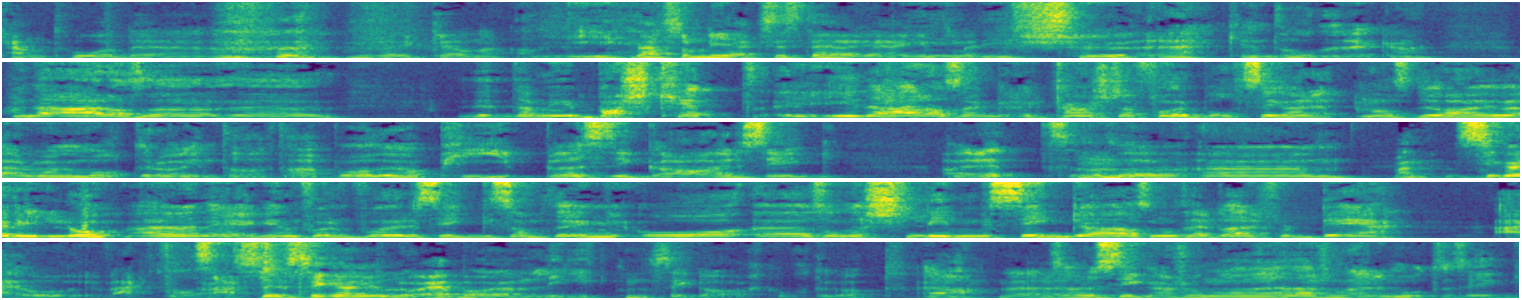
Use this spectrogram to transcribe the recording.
Kent HD-røykerne. ja, de, Dersom de eksisterer, egentlig. de skjøre Kent HD-røykerne. Men det er altså det, det er mye barskhet i det her. altså Kanskje det er forbeholdt sigaretten. altså Du har jo jævlig mange måter å innta dette her på. Du har pipe, sigar, sigg Arett, altså. Eh, Men Sigarillo er jo en egen form for sigg something. Og uh, sånne slim sigg har jeg også notert her, for det er jo i hvert fall sært sterkt. Sigarillo er bare en liten sigar, kort og godt. Ja, og så er det sigar sånn, og det det er sånn motesigg.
